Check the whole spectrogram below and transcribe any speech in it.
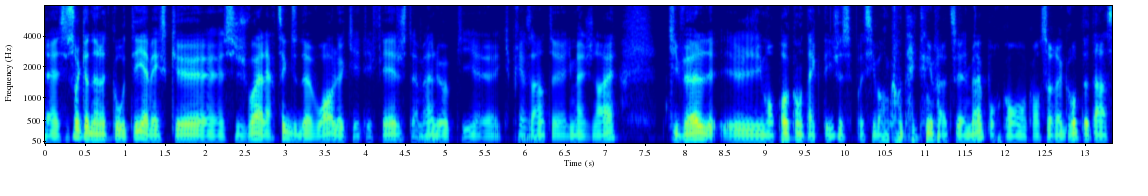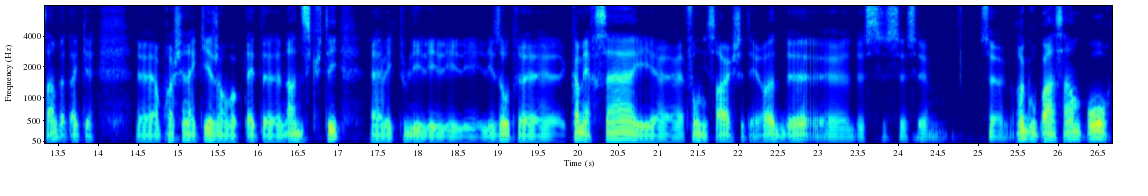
Euh, c'est sûr que de notre côté, avec ce que, si je vois l'article du devoir qui a été fait justement, là, puis qui présente l'imaginaire, qui veulent, euh, ils m'ont pas contacté. Je ne sais pas s'ils vont me contacter éventuellement pour qu'on se regroupe tout ensemble. Peut-être qu'en euh, prochaine acquise, on va peut-être euh, en discuter avec tous les, autres commerçants et fournisseurs, etc., de, de se, se, regrouper ensemble pour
